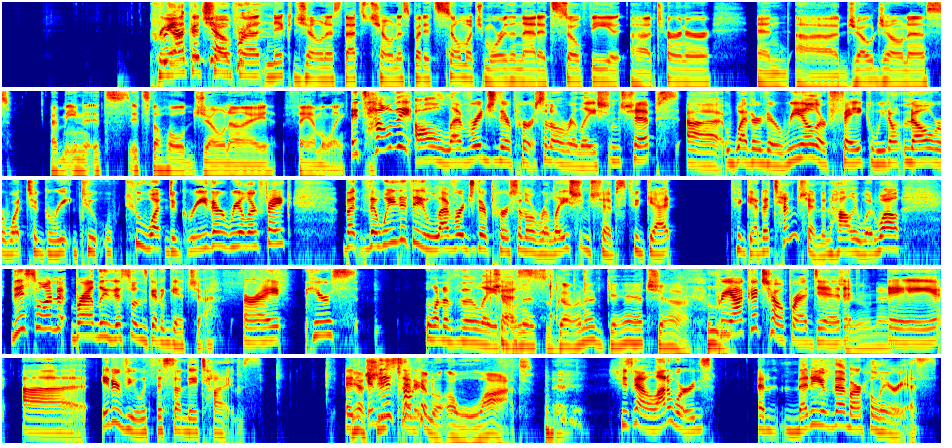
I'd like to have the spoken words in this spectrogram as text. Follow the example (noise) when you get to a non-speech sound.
Priyanka, Priyanka Chopra, Nick Jonas. That's Jonas, but it's so much more than that. It's Sophie uh, Turner and uh, Joe Jonas. I mean, it's it's the whole Jonai family. It's how they all leverage their personal relationships, uh, whether they're real or fake. We don't know, or what degree to to what degree they're real or fake. But the way that they leverage their personal relationships to get to get attention in Hollywood. Well, this one, Bradley, this one's going to get you. All right, here's one of the latest. Jonas is gonna get ya. Ooh. Priyanka Chopra did Tonight. a uh, interview with the Sunday Times. And Yeah, she's this inter- talking a lot. She's got a lot of words, and many of them are hilarious,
